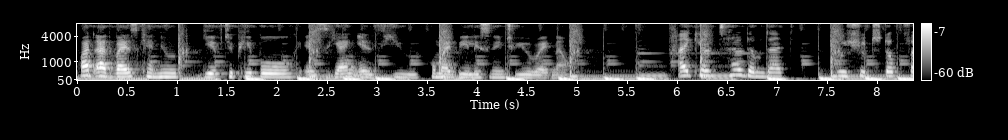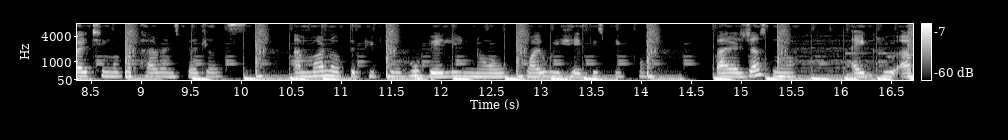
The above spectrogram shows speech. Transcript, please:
What advice can you give to people as young as you who might be listening to you right now? I can tell them that we should stop fighting over parents' battles. I'm one of the people who barely know why we hate these people, but I just know I grew up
